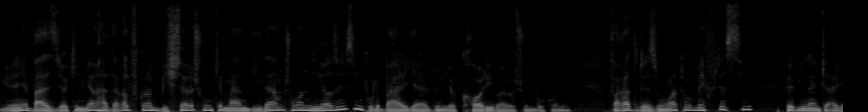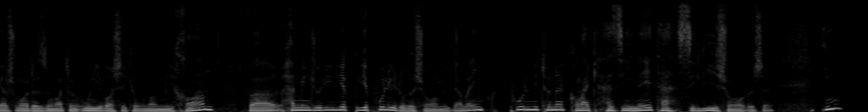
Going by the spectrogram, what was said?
یعنی بعضیا که میگن حداقل فکر کنم بیشترشون که من دیدم شما نیازی نیست این پول برگردونی یا کاری براشون بکنی. فقط رزومتون رو میفرستی ببینن که اگر شما رزومتون اونی باشه که اونا می‌خوان و همینجوری یه،, یه پولی رو به شما میدن و این پول می‌تونه کمک هزینه تحصیلی شما بشه. این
